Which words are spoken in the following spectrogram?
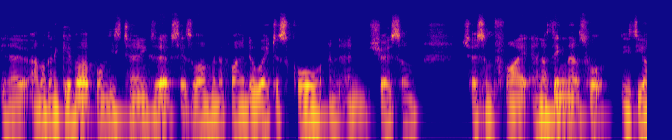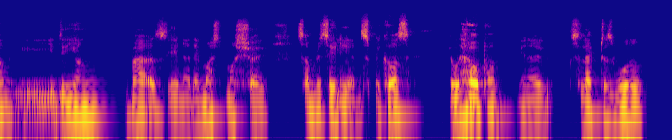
you know, am I going to give up on these turning surfaces or I'm going to find a way to score and, and show some show some fight. And I think that's what these young the young batters, you know, they must must show some resilience because it would help them. You know, selectors will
